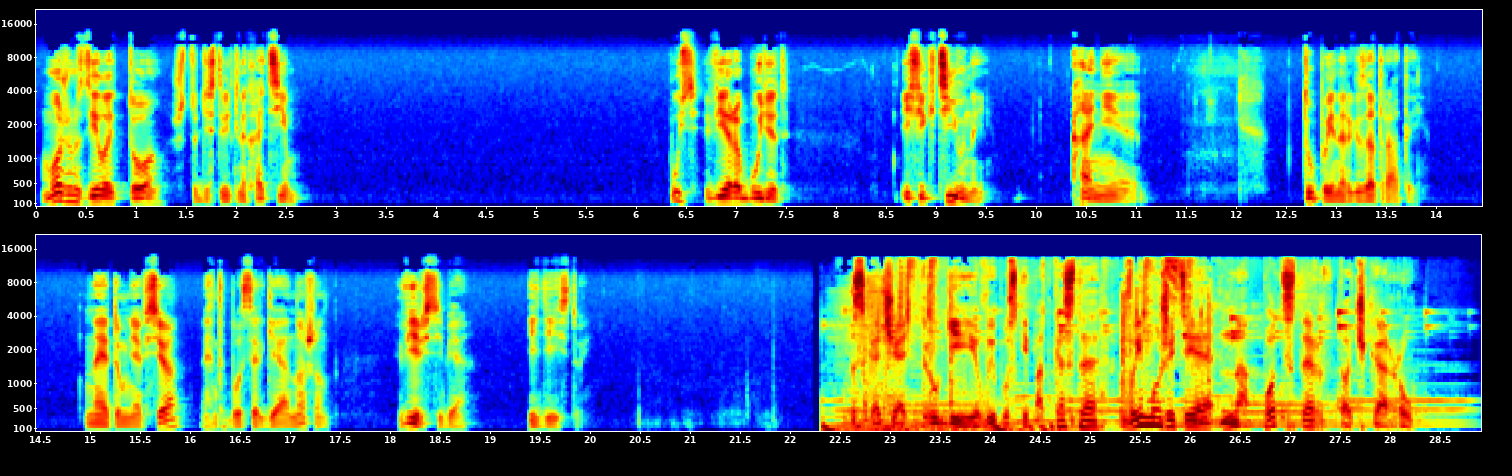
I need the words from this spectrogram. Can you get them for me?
можем сделать то, что действительно хотим. Пусть вера будет эффективной, а не тупой энергозатратой. На это у меня все. Это был Сергей Аношин. Верь в себя и действуй. Скачать другие выпуски подкаста вы можете на podster.ru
